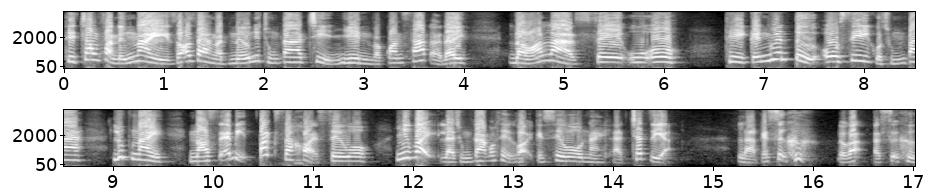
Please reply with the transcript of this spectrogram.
Thì trong phản ứng này rõ ràng là nếu như chúng ta chỉ nhìn và quan sát ở đây đó là CuO thì cái nguyên tử oxy của chúng ta lúc này nó sẽ bị tách ra khỏi CuO. Như vậy là chúng ta có thể gọi cái CO này là chất gì ạ? Là cái sự khử, đúng không ạ? Là sự khử.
